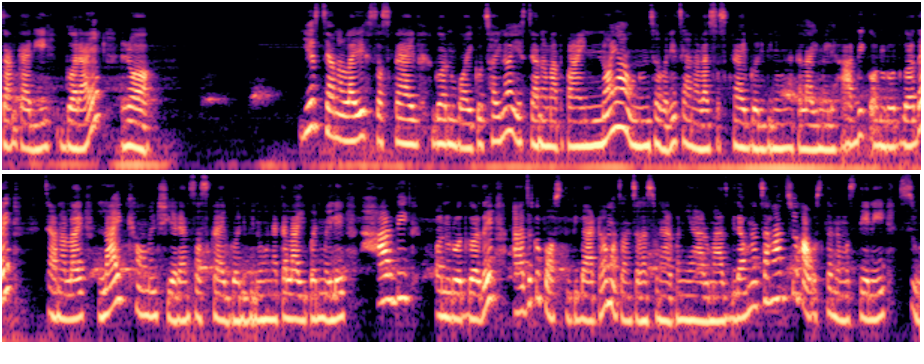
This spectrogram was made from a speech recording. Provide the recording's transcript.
जानकारी गराएँ र यस च्यानललाई सब्सक्राइब गर्नुभएको छैन यस च्यानलमा तपाईँ नयाँ हुनुहुन्छ भने च्यानललाई सब्सक्राइब गरिदिनु हुनका लागि मैले हार्दिक अनुरोध गर्दै च्यानललाई like comment share and subscribe गरिदिनु हुनका लागि पनि मैले हार्दिक अनुरोध गर्दै आजको प्रस्तुतिबाट म चञ्चला सुनार पनि यहाँहरू माझ बिदा हुन चाहन्छु। हवस् त नमस्ते नि शुभ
